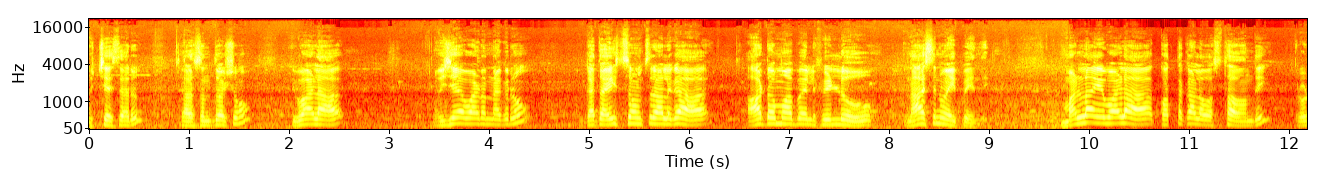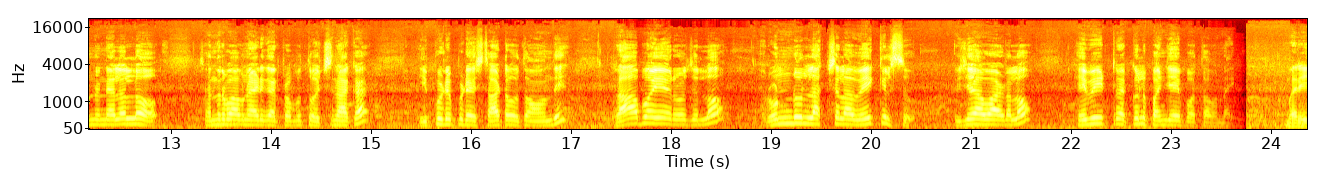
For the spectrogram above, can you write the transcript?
వచ్చేసారు చాలా సంతోషం. ఇవాళ విజయవాడ నగరం గత ఐదు సంవత్సరాలుగా ఆటోమొబైల్ ఫీల్డ్ నాశనం అయిపోయింది. మళ్ళా ఇవాళ కొత్త కాలం వస్తూ ఉంది. రెండు నెలల్లో చంద్రబాబు నాయుడు గారి ప్రభుత్వం వచ్చినాక ఇప్పుడిప్పుడే స్టార్ట్ అవుతూ ఉంది. రాబోయే రోజుల్లో రెండు లక్షల వెహికల్స్ విజయవాడలో హెవీ ట్రక్కులు పనిచేయబోతూ ఉన్నాయి. మరి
